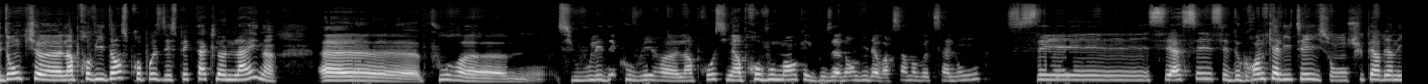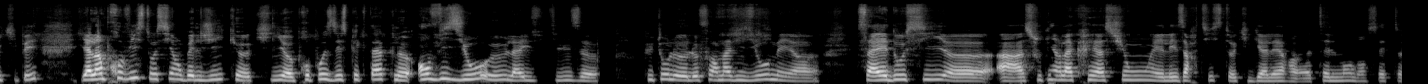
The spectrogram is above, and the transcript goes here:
donc l'improvidence propose des spectacles online euh, pour euh, si vous voulez découvrir euh, l'impro, si l'impro vous manque et que vous avez envie d'avoir ça dans votre salon, c'est c'est assez c'est de grande qualité, ils sont super bien équipés. Il y a l'improviste aussi en Belgique qui propose des spectacles en visio, eux là ils utilisent plutôt le format visio mais ça aide aussi à soutenir la création et les artistes qui galèrent tellement dans cette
